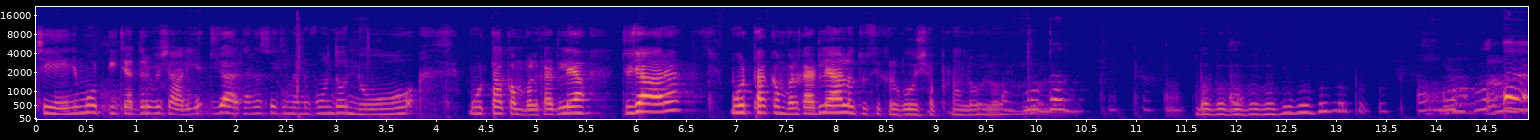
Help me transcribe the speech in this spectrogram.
ਚੇਂਜ ਮੋਟੀ ਚਾਦਰ ਵਿਛਾ ਲਈ ਹੈ ਜੁਝਾਰ ਕਹਿੰਦਾ ਸੀ ਕਿ ਮੈਨੂੰ ਫੋਨ ਦੋ। ਨੋ। ਮੋਟਾ ਕੰਬਲ ਕੱਢ ਲਿਆ। ਜੁਝਾਰ ਮੋਟਾ ਕੰਬਲ ਕੱਢ ਲਿਆ। ਲਓ ਤੁਸੀਂ ਖਰਗੋਸ਼ ਆਪਣਾ ਲਓ ਲਓ। ਬੱਬਾ ਬੱਬਾ ਬੱਬਾ ਬੱਬਾ ਬੱਬਾ।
